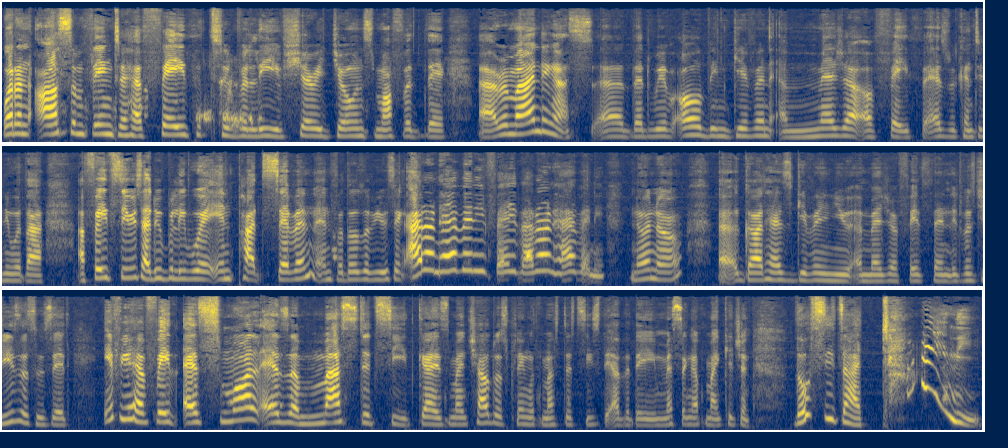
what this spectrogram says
What an awesome thing to have faith to believe. Sherri Jones Moffett there, uh, reminding us uh, that we've all been given a measure of faith as we continue with our, our faith series. I do believe we're in part seven. And for those of you saying, I don't have any faith, I don't have any. No, no. Uh, God has given you a measure of faith. And it was Jesus who said, if you have faith as small as a mustard seed, guys, my child was playing with mustard seeds the other day, messing up my kitchen. Those seeds are tiny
